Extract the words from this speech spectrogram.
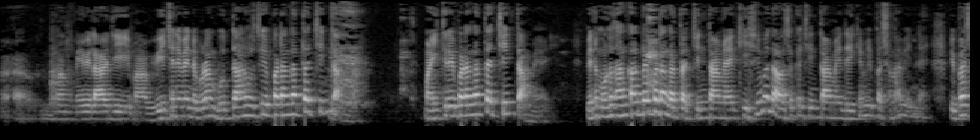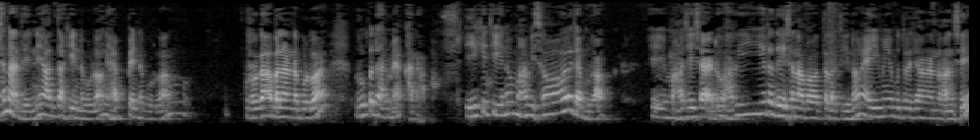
මම මේ වෙලාවේදී මා විවේචන වෙන්න පුළුවන් බුද්ධානුස්සතිය පටන් ගත්තා චින්තාමය. මෛත්‍රිය පටන් ගත්තා චින්තාමයයි. වෙන මොන සංකල්පයක් පටන් ගත්තත් චින්තාමය කිසිම දවසක චින්තාමය දෙකෙන් විපස්සනා වෙන්නේ නැහැ. විපස්සනා දෙන්නේ අත්දකින්න පුළුවන්, හැප්පෙන්න පුළුවන්, රගා බලන්න පුළුවන් රූප ධර්මයක් කරා. ඒකේ තියෙන මහ විශාල ගැඹුරක්. ඒ මහසීසයඩෝ හරියට දේශනා පවත්ලා තිනවා. එයි මේ බුදුරජාණන් වහන්සේ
